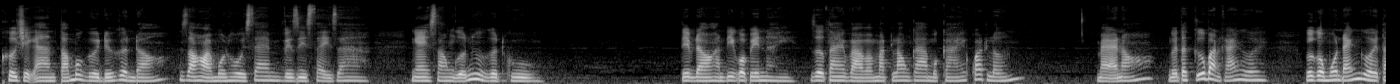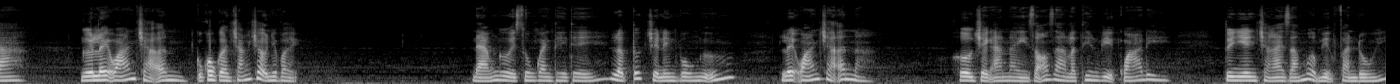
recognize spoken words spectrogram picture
Khương Trạch An tóm một người đứng gần đó, do hỏi một hồi xem việc gì xảy ra. Nghe xong ưỡn người gật gù. Tiếp đó hắn đi qua bên này giơ tay vào vào mặt Long ca một cái quát lớn Mẹ nó Người ta cứu bạn gái người Người còn muốn đánh người ta Người lấy oán trả ân Cũng không cần trắng trợn như vậy Đám người xung quanh thấy thế Lập tức trở nên vô ngữ Lấy oán trả ân à hương Trạch An này rõ ràng là thiên vị quá đi Tuy nhiên chẳng ai dám mở miệng phản đối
